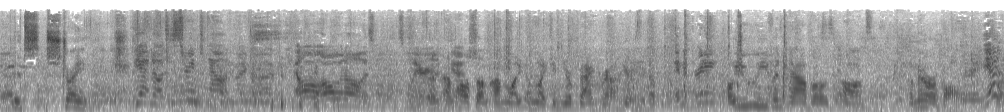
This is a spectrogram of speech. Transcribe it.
it's strange Yeah, no, it's a strange town. all, all in all, this whole, this whole area. And I'm yeah. also, I'm, I'm like, I'm like in your background here. You have, Isn't it pretty? oh, you even have a, uh, a mirror ball. Yeah.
